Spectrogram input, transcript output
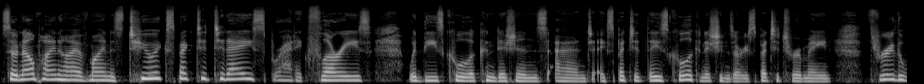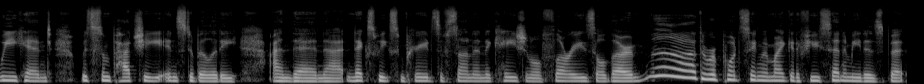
so an alpine high of minus two expected today. Sporadic flurries with these cooler conditions, and expected these cooler conditions are expected to remain through the weekend with some patchy instability, and then uh, next week some periods of sun and occasional flurries. Although uh, the reports saying we might get a few centimeters, but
